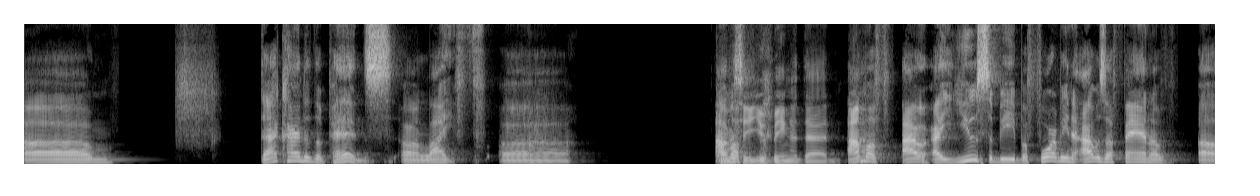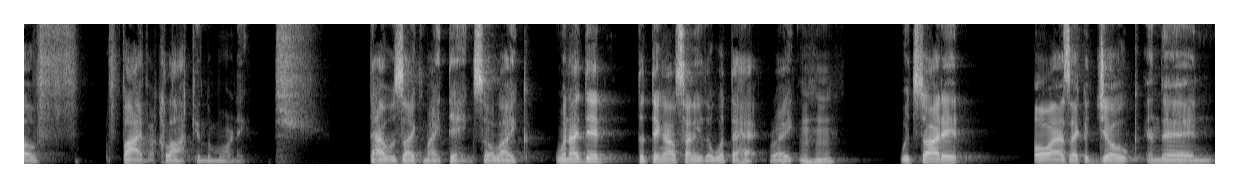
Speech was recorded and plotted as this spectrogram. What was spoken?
Um that kind of depends on life. Uh I'm a, Obviously, you being a dad. I'm uh, a I, I used to be before being I was a fan of of five o'clock in the morning. That was like my thing. So like when I did the thing I was telling you, the what the heck, right? Mm-hmm. which started all as like a joke and then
